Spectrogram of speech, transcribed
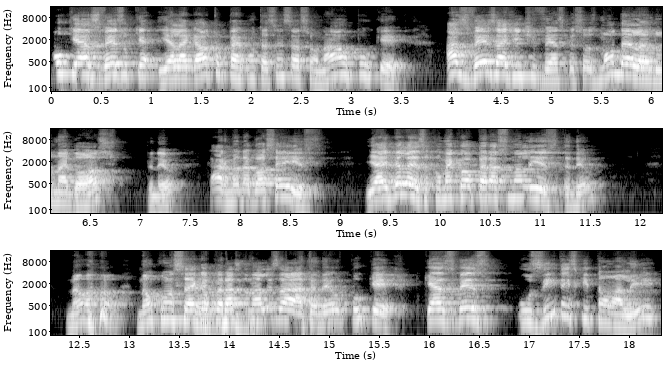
Porque às vezes o que. É... E é legal a tua pergunta sensacional, porque às vezes a gente vê as pessoas modelando o negócio, entendeu? Cara, meu negócio é isso. E aí, beleza, como é que eu operacionalizo, entendeu? Não, não consegue operacionalizar, entendeu? Por quê? Porque às vezes os itens que estão ali,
